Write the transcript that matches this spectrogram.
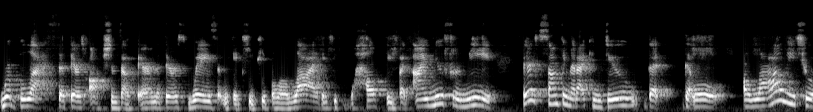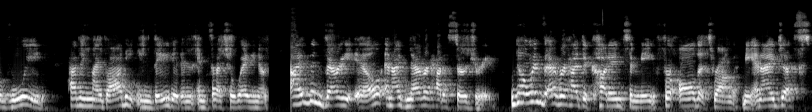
we're blessed that there's options out there and that there's ways that we can keep people alive and keep people healthy. But I knew for me, there's something that I can do that, that will allow me to avoid having my body invaded in, in such a way, you know, I've been very ill and I've never had a surgery. No one's ever had to cut into me for all that's wrong with me. And I just,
